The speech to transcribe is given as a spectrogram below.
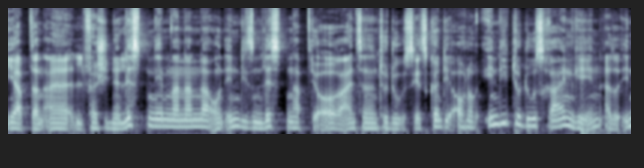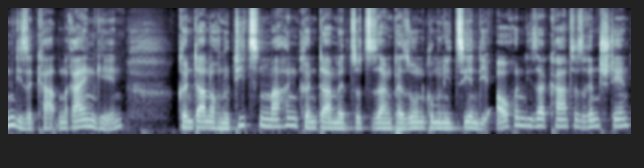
Ihr habt dann äh, verschiedene Listen nebeneinander und in diesen Listen habt ihr eure einzelnen To-Dos. Jetzt könnt ihr auch noch in die To-Dos reingehen, also in diese Karten reingehen, könnt da noch Notizen machen, könnt damit sozusagen Personen kommunizieren, die auch in dieser Karte drinstehen.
